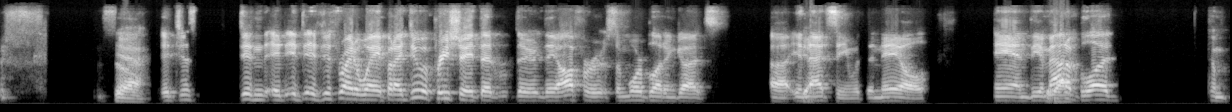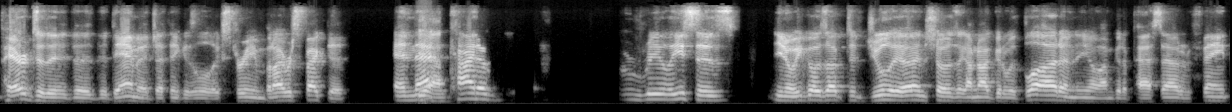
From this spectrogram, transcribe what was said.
so Yeah. it just didn't it, it, it just right away but i do appreciate that they they offer some more blood and guts uh, in Yeah. that scene with the nail and the amount Yeah. of blood compared to the, the the damage i think is a little extreme but i respect it and that Yeah. kind of releases you know he goes up to julia and shows like i'm not good with blood and you know i'm gonna pass out and faint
